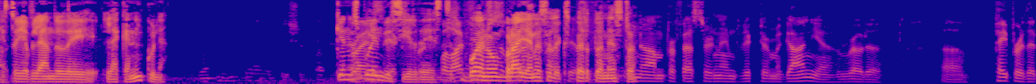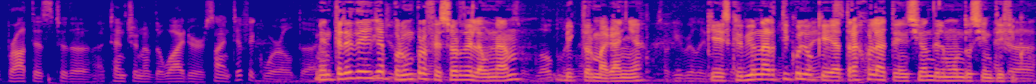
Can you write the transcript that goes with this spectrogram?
Estoy hablando de la canícula. ¿Qué nos pueden decir de esto? Bueno, Brian es el experto en esto. Me enteré de ella por un profesor de la UNAM, Víctor Magaña, que escribió un artículo que atrajo la atención del mundo científico.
